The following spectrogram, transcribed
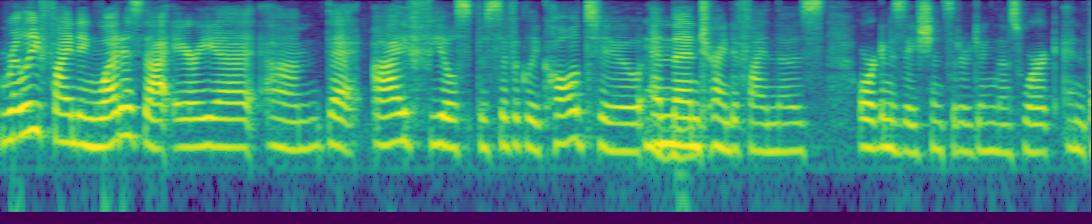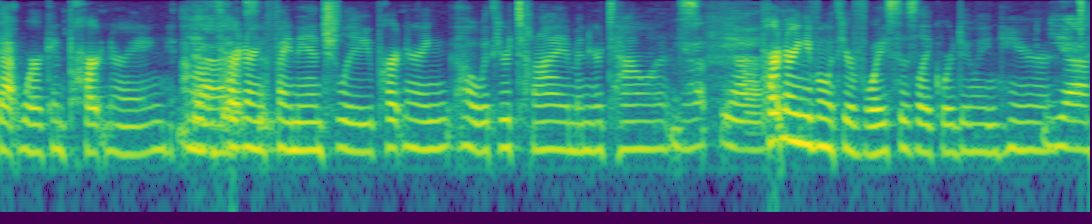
really finding what is that area um, that I feel specifically called to, and then trying to find those organizations that are doing those work and that work and partnering, um, Yeah. partnering financially, partnering oh, with your time and your talents, Yep. Yeah. partnering even with your voices like we're doing here. Yeah,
